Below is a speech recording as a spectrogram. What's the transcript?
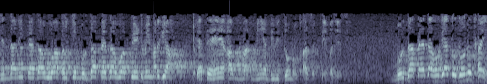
زندہ نہیں پیدا ہوا، بلکہ مردہ پیدا ہوا، پیٹ میں ہی مر گیا، کہتے ہیں، اب میاں بیوی دونوں کھا سکتے ہیں مزے سے۔ مردہ پیدا ہو گیا تو دونوں کھائیں،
